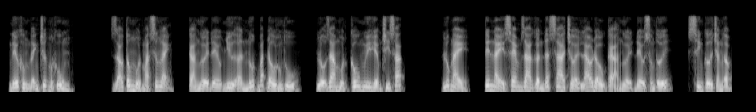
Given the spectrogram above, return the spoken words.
nếu không đánh trước một khung. Giáo tông một mặt xương lạnh, cả người đều như ẩn nút bắt đầu hung thú, lộ ra một câu nguy hiểm chi sắc lúc này, tên này xem ra gần đất xa trời lao đầu cả người đều sống tới, sinh cơ tràn ngập.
